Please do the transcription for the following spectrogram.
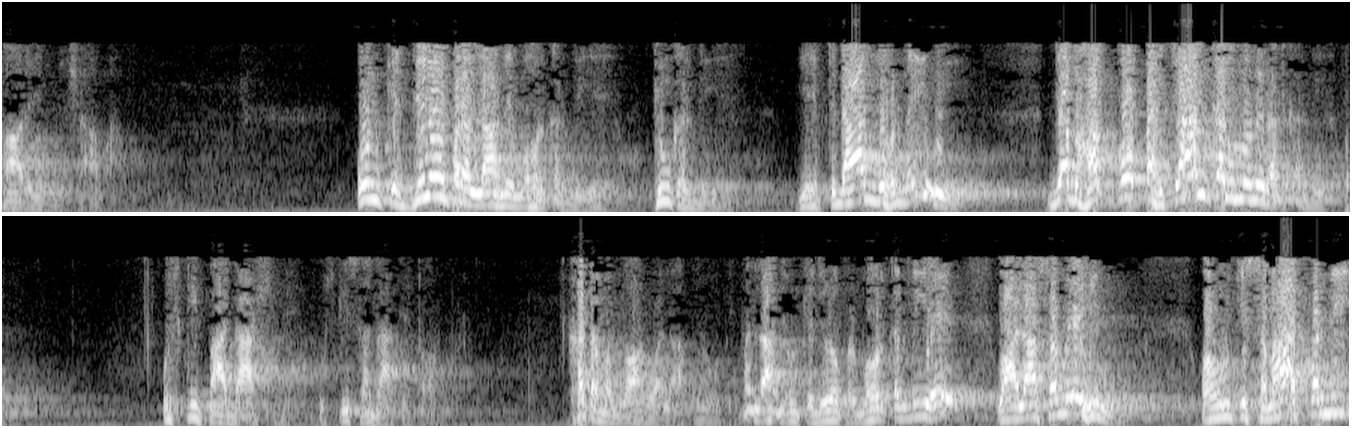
سار نشاوا ان کے دلوں پر اللہ نے مہر کر دی ہے۔ کیوں کر دی ہے؟ یہ ابتدان مہر نہیں ہوئی۔ جب حق کو پہچان کر انہوں نے رد کر دیا۔ اس کی پاداش میں، اس کی سزا کے طور پر۔ ختم اللہ والا قلوب اللہ نے ان کے دلوں پر مہر کر دی ہے۔ وہ اعلیٰ سمع اور ان کی سماج پر بھی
